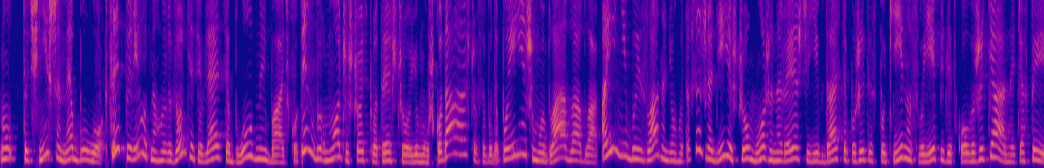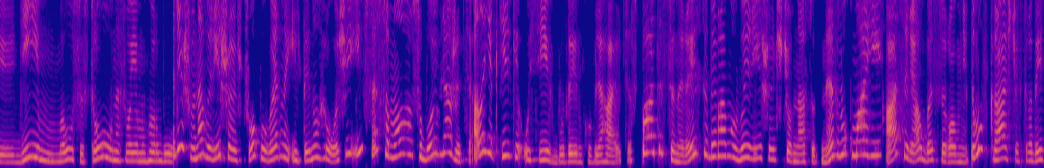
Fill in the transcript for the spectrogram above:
Ну точніше не було. В цей період на горизонті з'являється блудний батько. Він бурмоче щось про те, що йому шкода, що все буде по-іншому, і бла бла бла. А їй ніби і зла на нього, та все ж радіє, що може нарешті їй вдасться пожити спокійно своє підліткове життя, не тягти дім, малу сестру на своєму горбу. Тоді ж вона вирішує, що поверне Ільтину гроші, і все само собою вляжеться. Але як тільки усі в будинку влягаються спати, сценаристи дорами вирішують, що в нас тут не звук магії, а серіал безсоромні. Тому в кращих традиціях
